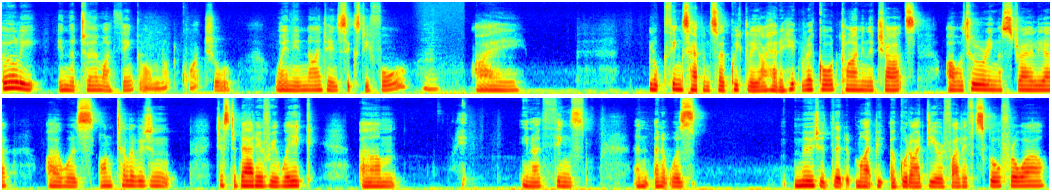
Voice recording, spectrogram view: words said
early in the term, I think, or I'm not quite sure when in 1964, I look, things happened so quickly. I had a hit record climbing the charts. I was touring Australia. I was on television just about every week. Um, you know, things, and, and it was mooted that it might be a good idea if I left school for a while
